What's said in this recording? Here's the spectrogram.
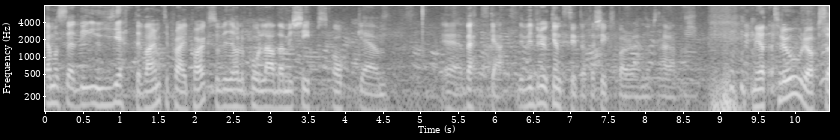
jag måste säga, det är jättevarmt i Pride Park så vi håller på att ladda med chips och eh, eh, vätska. Vi brukar inte sitta och äta chips bara ändå så här annars. Men jag tror också,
